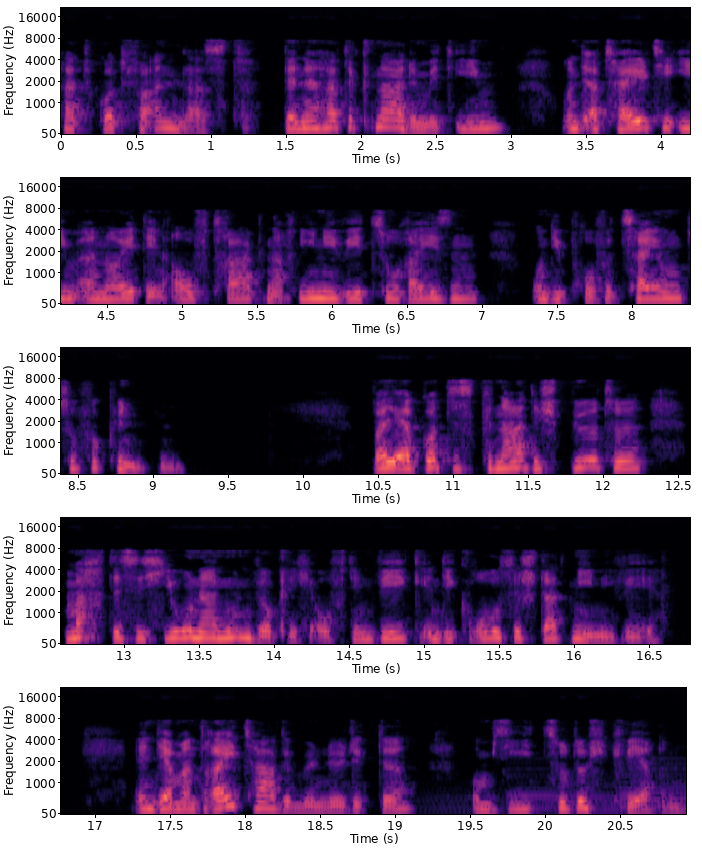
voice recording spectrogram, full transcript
hat Gott veranlasst, denn er hatte Gnade mit ihm und erteilte ihm erneut den Auftrag, nach Ninive zu reisen und die Prophezeiung zu verkünden. Weil er Gottes Gnade spürte, machte sich Jona nun wirklich auf den Weg in die große Stadt Ninive in der man drei Tage benötigte, um sie zu durchqueren.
